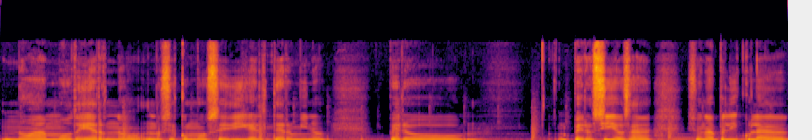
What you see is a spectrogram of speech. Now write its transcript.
noir moderno, no sé cómo se diga el término, pero pero sí, o sea, es una película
